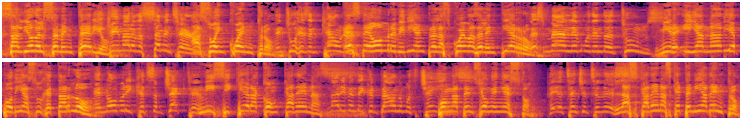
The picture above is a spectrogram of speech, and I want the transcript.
salió del cementerio came out of the cemetery a su encuentro. into his encounter. Este hombre vivía entre las cuevas del entierro. This man lived within the tombs, Mire, y ya nadie podía sujetarlo, and nobody could subject him. ni siquiera con cadenas. Not even they could bound him with chains. Ponga atención en esto. Pay attention to this. Las cadenas que tenía dentro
